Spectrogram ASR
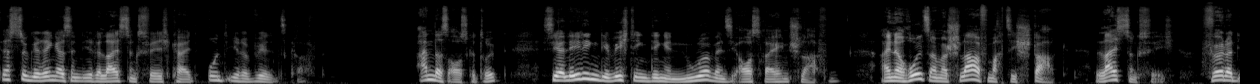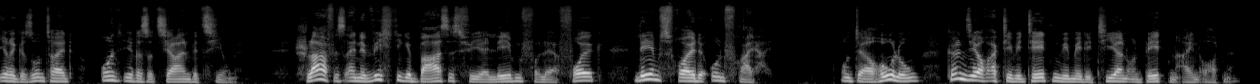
desto geringer sind ihre Leistungsfähigkeit und ihre Willenskraft. Anders ausgedrückt, sie erledigen die wichtigen Dinge nur, wenn sie ausreichend schlafen. Ein erholsamer Schlaf macht sie stark, leistungsfähig, fördert ihre Gesundheit und ihre sozialen Beziehungen. Schlaf ist eine wichtige Basis für ihr Leben voller Erfolg, Lebensfreude und Freiheit. Unter Erholung können Sie auch Aktivitäten wie Meditieren und Beten einordnen.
